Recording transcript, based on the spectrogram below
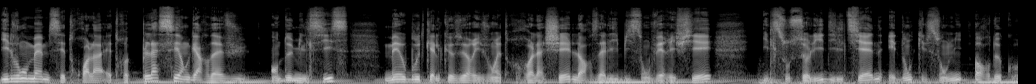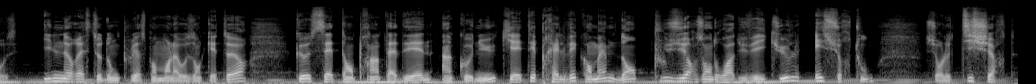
Ils vont même, ces trois-là, être placés en garde à vue en 2006, mais au bout de quelques heures, ils vont être relâchés, leurs alibis sont vérifiés, ils sont solides, ils tiennent, et donc ils sont mis hors de cause. Il ne reste donc plus à ce moment-là aux enquêteurs que cette empreinte ADN inconnue qui a été prélevée quand même dans plusieurs endroits du véhicule et surtout sur le t-shirt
